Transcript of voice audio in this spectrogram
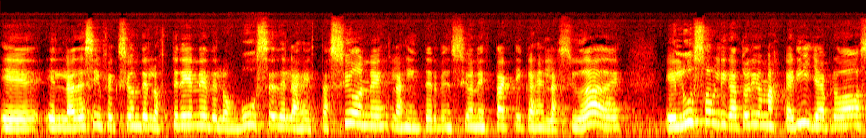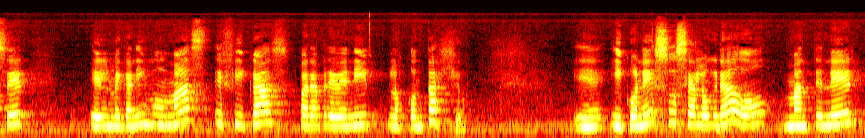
eh, la desinfección de los trenes, de los buses, de las estaciones, las intervenciones tácticas en las ciudades, el uso obligatorio de mascarilla ha probado ser el mecanismo más eficaz para prevenir los contagios. Eh, y con eso se ha logrado mantener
